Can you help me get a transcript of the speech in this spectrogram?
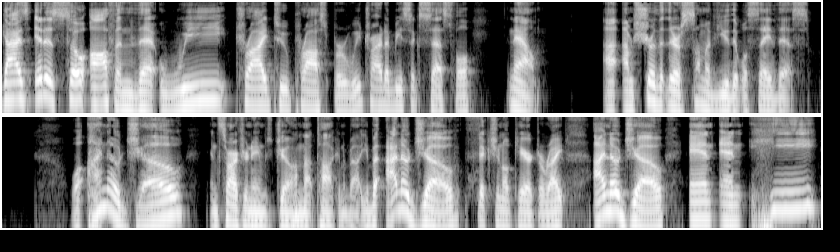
guys, it is so often that we try to prosper, we try to be successful. Now, I- am sure that there are some of you that will say this. Well, I know Joe, and sorry if your name's Joe, I'm not talking about you, but I know Joe, fictional character, right? I know Joe, and and he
